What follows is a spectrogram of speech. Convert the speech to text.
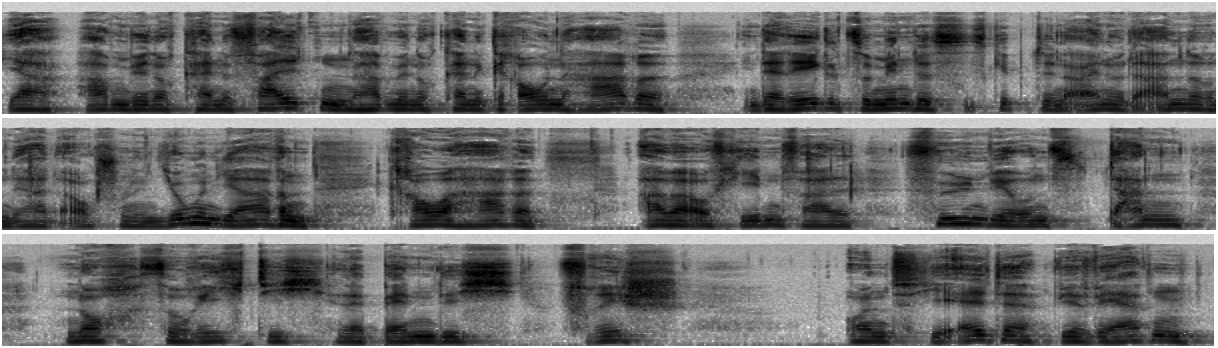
ja, haben wir noch keine Falten, haben wir noch keine grauen Haare. In der Regel zumindest. Es gibt den einen oder anderen, der hat auch schon in jungen Jahren graue Haare. Aber auf jeden Fall fühlen wir uns dann noch so richtig lebendig, frisch. Und je älter wir werden,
